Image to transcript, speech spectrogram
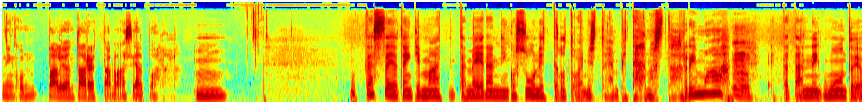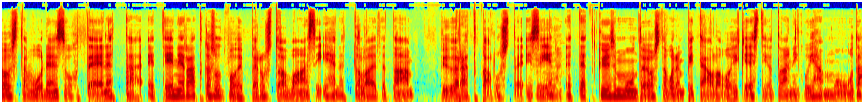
niin kuin paljon tarjottavaa siellä puolella. Mm. Mutta tässä jotenkin mä että meidän niin suunnittelutoimistojen pitää nostaa rimaa, mm. että tämän niin muuntojoustavuuden suhteen, että et ei ne ratkaisut voi perustua vaan siihen, että laitetaan pyörät kalusteisiin. Mm. Että et kyllä se muuntojoustavuuden pitää olla oikeasti jotain niin kuin ihan muuta.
